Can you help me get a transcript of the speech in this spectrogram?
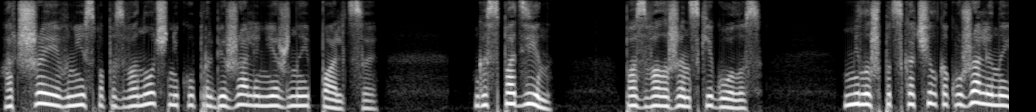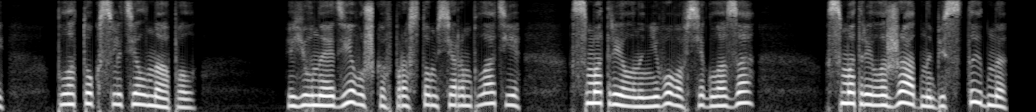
От шеи вниз по позвоночнику пробежали нежные пальцы. «Господин!» — позвал женский голос. Милош подскочил, как ужаленный, платок слетел на пол. Юная девушка в простом сером платье смотрела на него во все глаза, смотрела жадно, бесстыдно,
